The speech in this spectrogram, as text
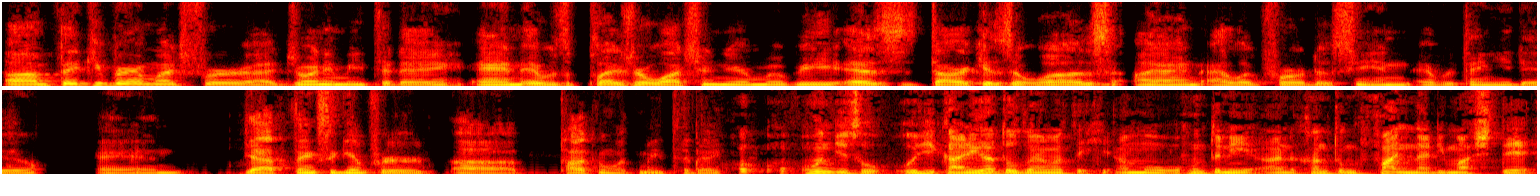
Um, thank you very much for uh, joining me today. And it was a pleasure watching your movie, as dark as it was. And I look forward to seeing everything you do. And yeah, thanks again for uh, talking with me today. 本日お時間ありがとうございます。もう本当にあの監督ファンになりまして、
